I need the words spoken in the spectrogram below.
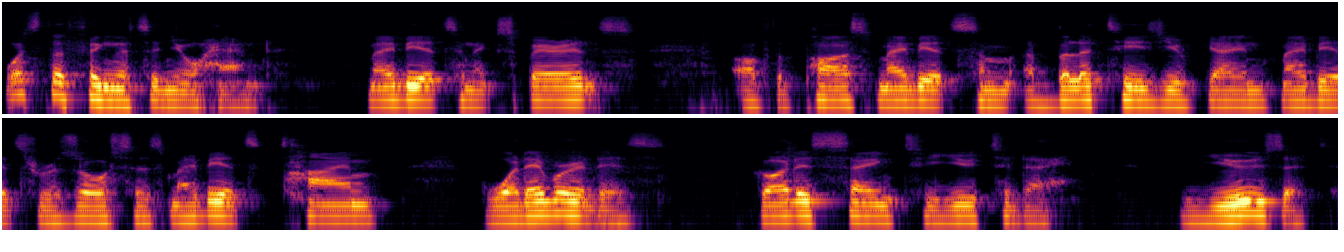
What's the thing that's in your hand? Maybe it's an experience of the past, maybe it's some abilities you've gained, maybe it's resources, maybe it's time, whatever it is. God is saying to you today, use it,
